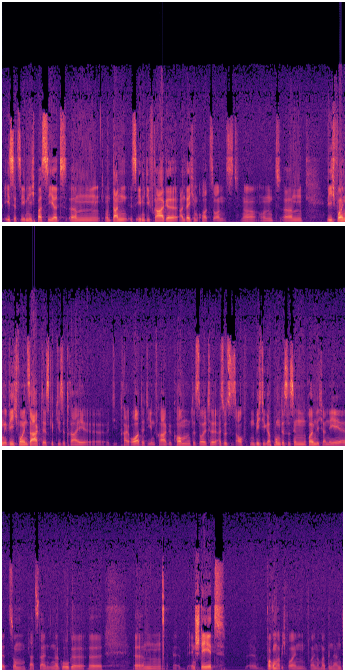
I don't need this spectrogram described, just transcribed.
ist jetzt eben nicht passiert. Ähm, und dann ist eben die Frage, an welchem Ort sonst. Ne? Und ähm, wie ich, vorhin, wie ich vorhin sagte, es gibt diese drei, äh, die drei Orte, die in Frage kommen. Das sollte, also es ist auch ein wichtiger Punkt, dass es in räumlicher Nähe zum Platz der Synagoge äh, ähm, entsteht. Warum habe ich vorhin, vorhin nochmal benannt?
